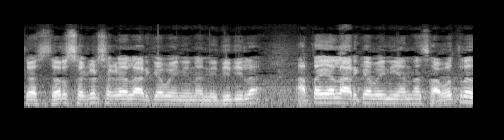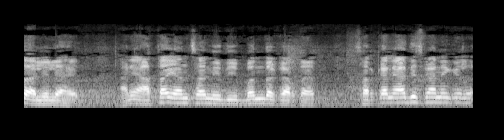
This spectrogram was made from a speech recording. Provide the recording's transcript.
त्या सरसगट सगळ्या लाडक्या बहिणींना निधी दिला. आता या लाडक्या बहिणी यांना सावत्र झालेल्या आहेत आणि आता यांचा निधी बंद करतायत. सरकारने आधीच का नाही केलं?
